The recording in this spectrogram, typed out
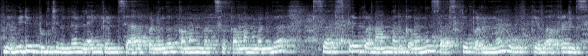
இந்த வீடியோ பிடிச்சிருந்தா லைக் அண்ட் ஷேர் பண்ணுங்கள் கமெண்ட் பாக்ஸில் கமெண்ட் பண்ணுங்கள் சப்ஸ்கிரைப் பண்ணாமல் இருக்கவங்க சப்ஸ்கிரைப் பண்ணுங்கள் ஓகேவா ஃப்ரெண்ட்ஸ்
